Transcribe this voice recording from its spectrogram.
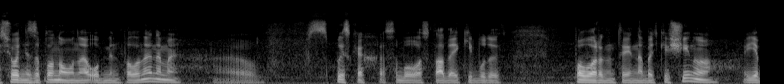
Сьогодні заплановано обмін полоненими е, в списках особового складу, які будуть повернуті на батьківщину. Є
